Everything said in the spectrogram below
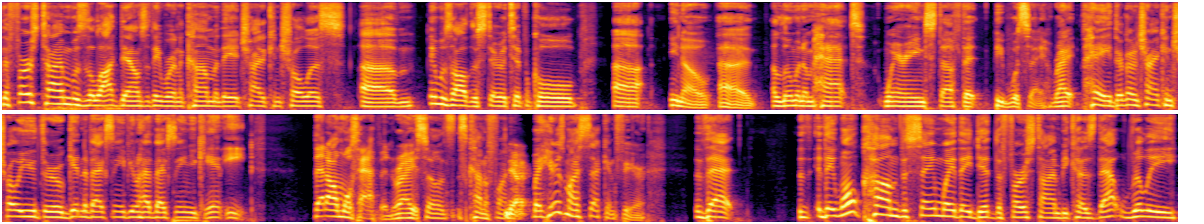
the first time was the lockdowns that they were going to come and they had tried to control us. Um, it was all the stereotypical uh, you know uh, aluminum hat wearing stuff that people would say right? Hey they're going to try and control you through getting a vaccine. If you don't have vaccine you can't eat. That almost happened right? So it's, it's kind of funny. Yeah. but here's my second fear that they won't come the same way they did the first time because that really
